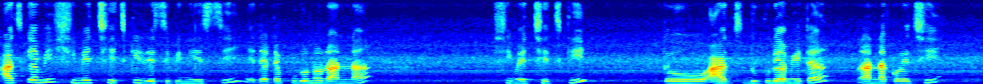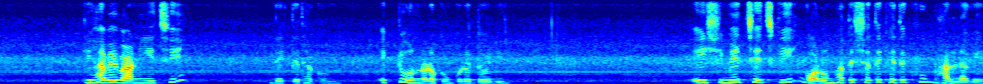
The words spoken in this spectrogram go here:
আজকে আমি শিমের ছেচকির রেসিপি নিয়ে এসেছি। এটা একটা পুরনো রান্না, শিমের ছেচকি। তো আজ দুপুরে আমি এটা রান্না করেছি। কীভাবে বানিয়েছি? দেখতে থাকুন। একটু অন্যরকম করে তৈরি। এই শিমের ছেচকি গরম ভাতের সাথে খেতে খুব ভালো লাগে।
